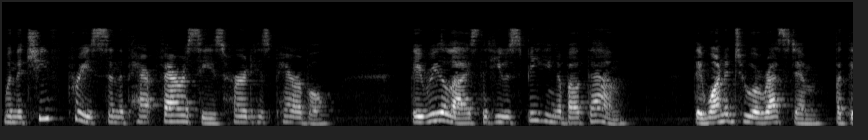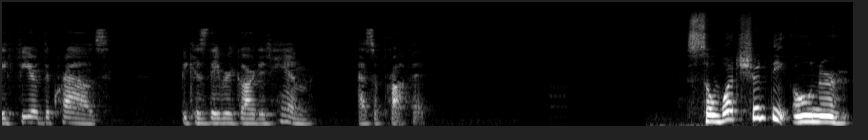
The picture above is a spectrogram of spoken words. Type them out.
When the chief priests and the Pharisees heard his parable, they realized that he was speaking about them. They wanted to arrest him, but they feared the crowds because they regarded him as a prophet. So, what should the owner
